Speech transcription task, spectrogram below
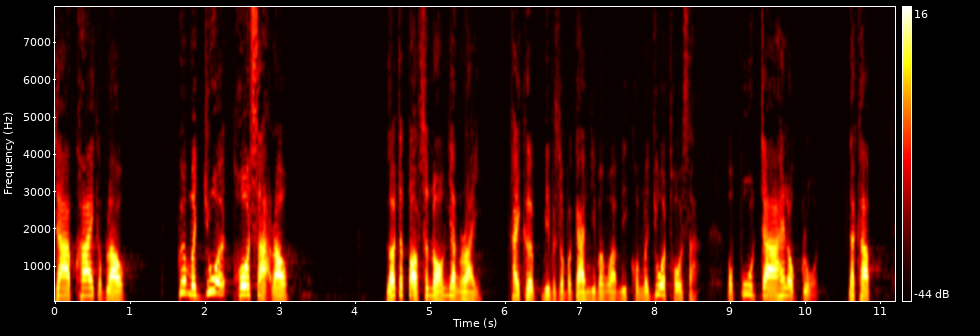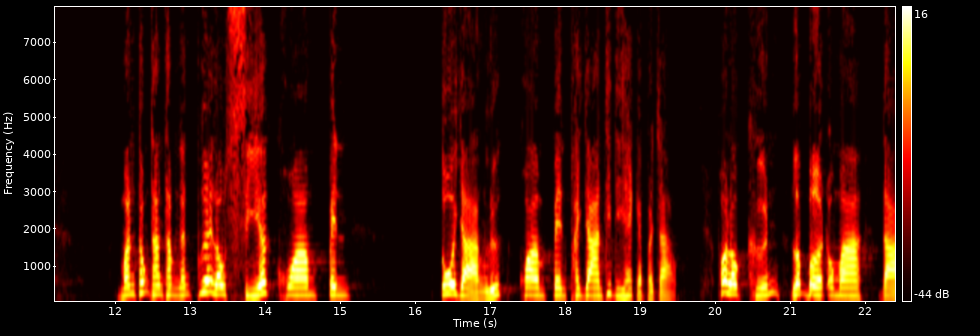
หยาบคายกับเรา พื่อมายั่วโทสะเรา เราจะตอบสนองอย่างไร ใครเคยมีประสบการณ์นี้บ้างว่า มีคนมายั่วโทสะมาพูดจาให้เราโกรธนะครับ มันต้องทางทำงั้นเพื่อให้เราเสียความเป็นตัวอย่างหรือความเป็นพยานที่ดีให้แก่พระเจ้า เพราะเราขืนระเบิดออกมาด่า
